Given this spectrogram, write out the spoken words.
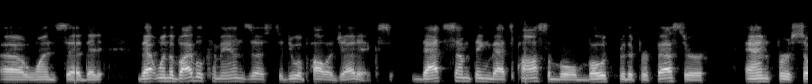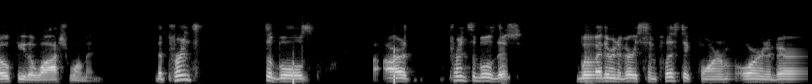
uh, once said that that when the Bible commands us to do apologetics, that's something that's possible both for the professor and for Sophie the washwoman. The principles are principles that, whether in a very simplistic form or in a very,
